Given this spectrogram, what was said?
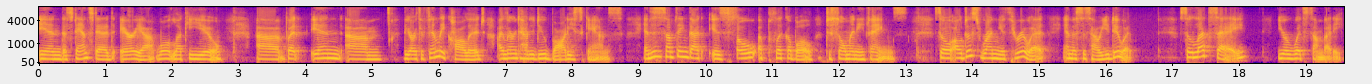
in the Stansted area. Well, lucky you. Uh, but in um, the Arthur Findlay College, I learned how to do body scans. And this is something that is so applicable to so many things. So I'll just run you through it, and this is how you do it. So let's say you're with somebody.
